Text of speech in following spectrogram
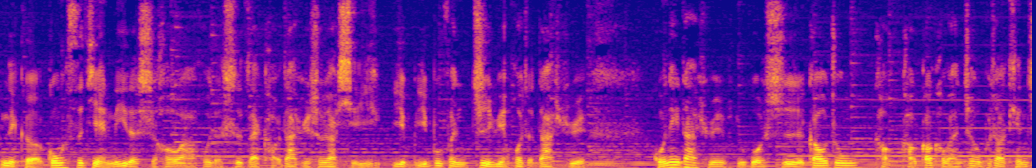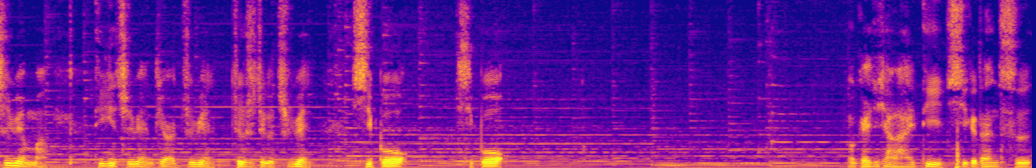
那个公司简历的时候啊，或者是在考大学时候要写一一一部分志愿或者大学，国内大学如果是高中考考高考完之后不是要填志愿吗？第一志愿，第二志愿，就是这个志愿。喜波，喜波。OK，接下来第七个单词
